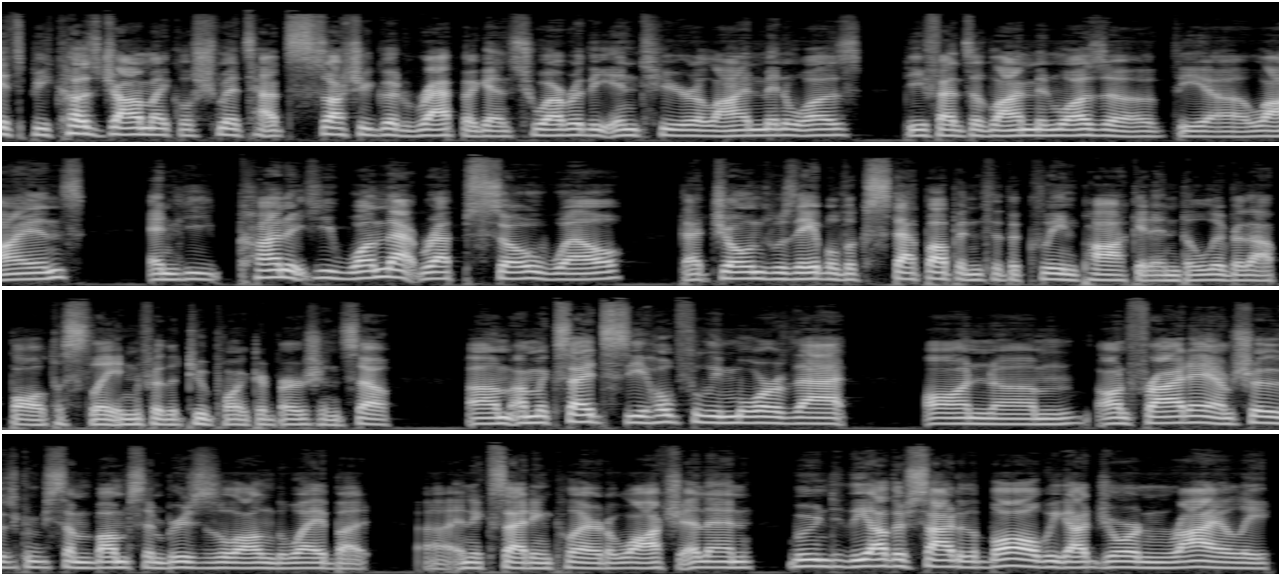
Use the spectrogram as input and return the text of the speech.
it's because John Michael Schmitz had such a good rep against whoever the interior lineman was, defensive lineman was of the uh, Lions, and he kind of he won that rep so well that Jones was able to step up into the clean pocket and deliver that ball to Slayton for the two point conversion. So um, I'm excited to see hopefully more of that on um, on Friday. I'm sure there's gonna be some bumps and bruises along the way, but uh, an exciting player to watch. And then moving to the other side of the ball, we got Jordon Riley,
